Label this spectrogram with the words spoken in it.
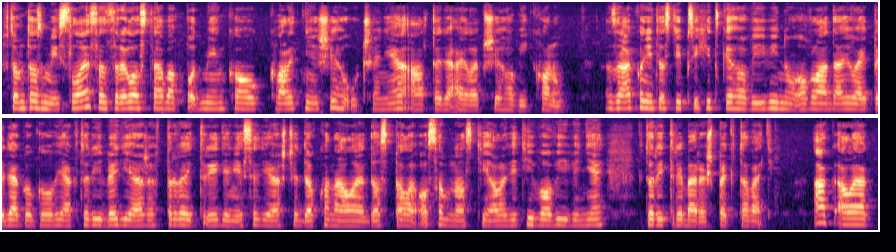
V tomto zmysle sa zrelosť stáva podmienkou kvalitnejšieho učenia a teda aj lepšieho výkonu. Zákonitosti psychického vývinu ovládajú aj pedagógovia, ktorí vedia, že v prvej triede nesedia ešte dokonalé dospelé osobnosti, ale deti vo vývine, ktorý treba rešpektovať. Ak ale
